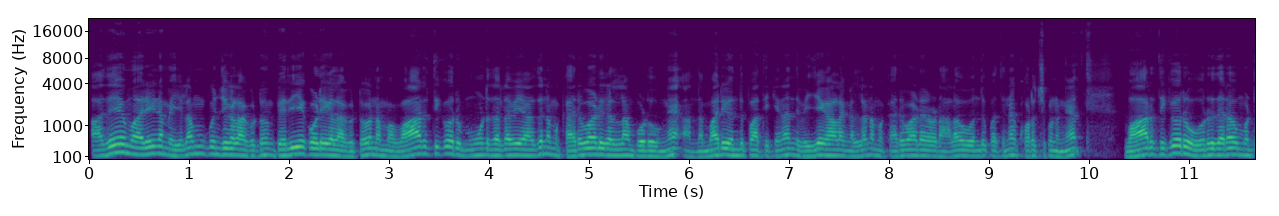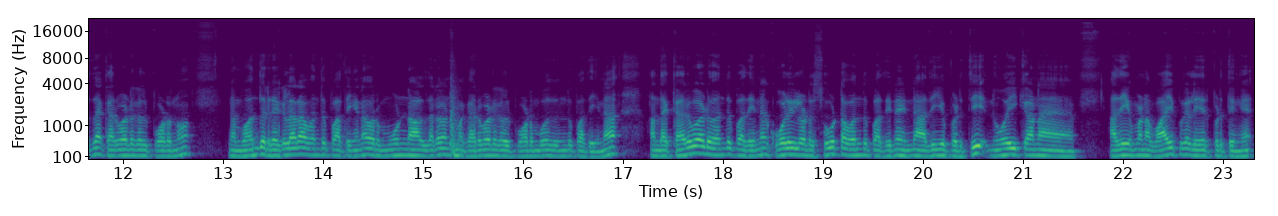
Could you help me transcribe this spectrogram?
அதே மாதிரி நம்ம இளம் குஞ்சுகளாகட்டும், பெரிய கோழிகளாகட்டும், நம்ம வாரத்துக்கு ஒரு மூணு தடவையாவது நம்ம கருவாடுகள்லாம் போடுவோங்க. அந்த மாதிரி வந்து பார்த்தீங்கன்னா, இந்த வெய்ய காலங்களில் நம்ம கருவாடோட அளவு வந்து பார்த்திங்கன்னா குறைச்சிக்கணுங்க வாரத்துக்கு ஒரு ஒரு தடவை மட்டும்தான் கருவாடுகள் போடணும். நம்ம வந்து ரெகுலராக வந்து பார்த்திங்கன்னா ஒரு மூணு நாலு தடவை நம்ம கருவாடுகள் போடும்போது வந்து பார்த்திங்கன்னா அந்த கருவாடு வந்து பார்த்திங்கன்னா கோழிகளோட சூட்டை வந்து பார்த்தீங்கன்னா, இன்னும் அதிகப்படுத்தி நோய்க்கான அதிகமான வாய்ப்புகள் ஏற்படுத்துங்க.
